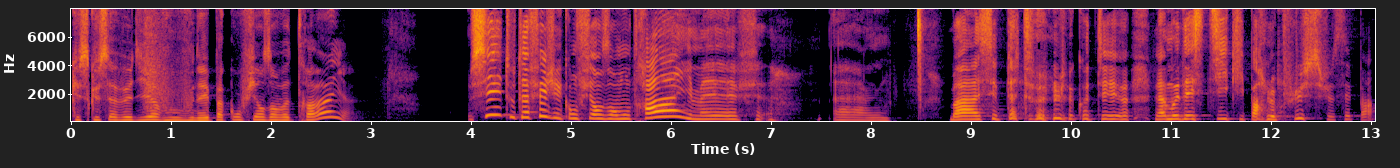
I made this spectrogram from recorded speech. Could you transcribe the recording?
Qu'est-ce que ça veut dire? Vous, vous n'avez pas confiance dans votre travail? Si, tout à fait, j'ai confiance dans mon travail, mais euh, bah c'est peut-être le côté euh, la modestie qui parle le plus, je sais pas.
